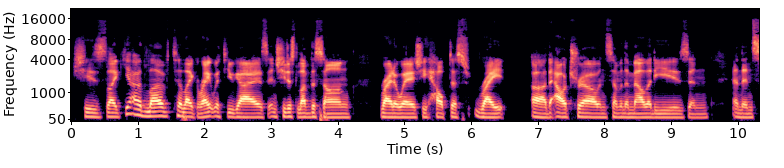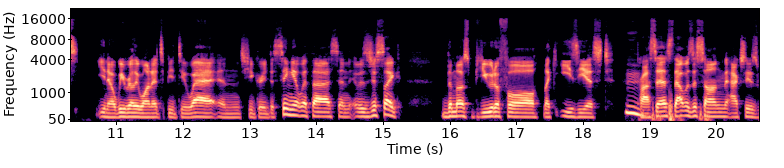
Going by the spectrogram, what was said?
She's like, yeah, I would love to like write with you guys. And she just loved the song right away. She helped us write uh, the outro and some of the melodies and, and then, you know, we really wanted it to be a duet and she agreed to sing it with us. And it was just like, the most beautiful, like easiest process. That was a song that actually is,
